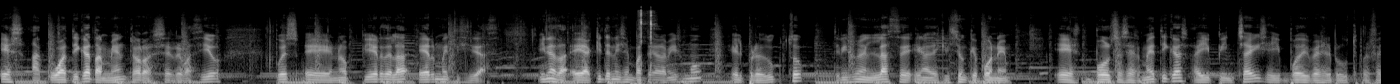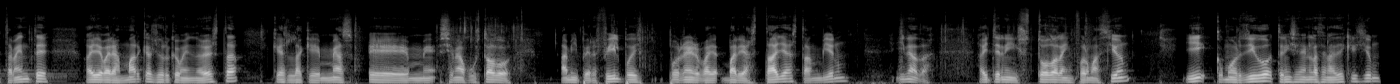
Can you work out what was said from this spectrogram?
Es acuática también, claro, al ser vacío, pues eh, no pierde la hermeticidad. Y nada, eh, aquí tenéis en pantalla ahora mismo el producto. Tenéis un enlace en la descripción que pone eh, bolsas herméticas. Ahí pincháis y ahí podéis ver el producto perfectamente. Hay varias marcas, yo recomiendo esta, que es la que más eh, se me ha gustado a mi perfil. Podéis poner varias tallas también. Y nada, ahí tenéis toda la información. Y como os digo, tenéis el enlace en la descripción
